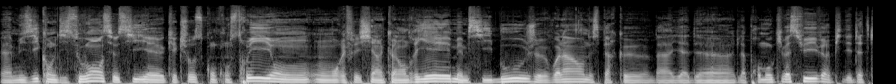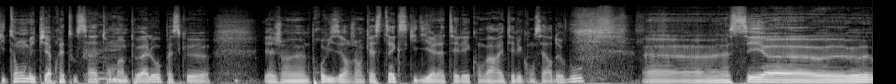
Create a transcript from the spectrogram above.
la musique, on le dit souvent, c'est aussi euh, quelque chose qu'on construit. On, on réfléchit à un calendrier, même s'il bouge. euh, Voilà, on espère que bah il y a de, de la promo qui va suivre et puis des dates qui tombent et puis après tout ça tombe un peu à l'eau parce que il y a Jean, le proviseur Jean Castex qui dit à la télé qu'on va arrêter les concerts debout. Euh, c'est euh,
